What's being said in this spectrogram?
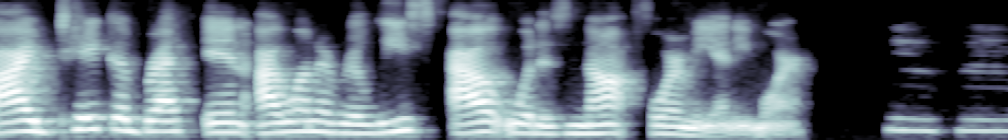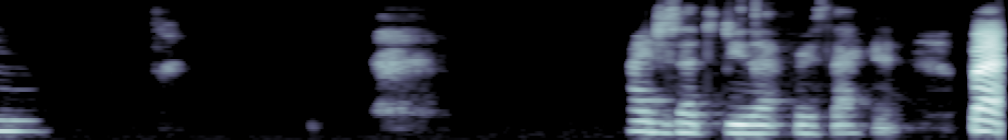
I take a breath in, I want to release out what is not for me anymore. Mm-hmm. I just had to do that for a second. But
